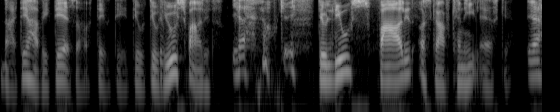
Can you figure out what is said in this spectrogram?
nej, det har vi ikke. Det er, altså, det, jo- det, det, er jo- det er jo livsfarligt. Ja, okay. Det er jo livsfarligt at skaffe kanelaske. Ja,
